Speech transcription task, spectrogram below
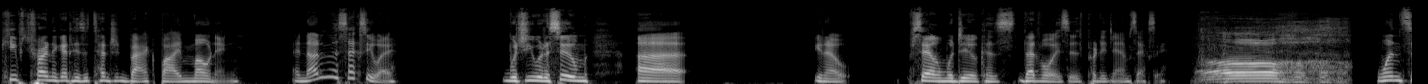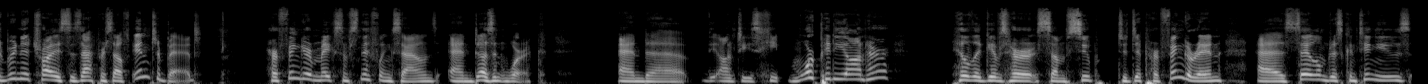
keeps trying to get his attention back by moaning. And not in a sexy way. Which you would assume, uh, you know, Salem would do, because that voice is pretty damn sexy. Oh. When Sabrina tries to zap herself into bed, her finger makes some sniffling sounds and doesn't work. And uh, the aunties heap more pity on her Hilda gives her some soup to dip her finger in as Salem just continues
